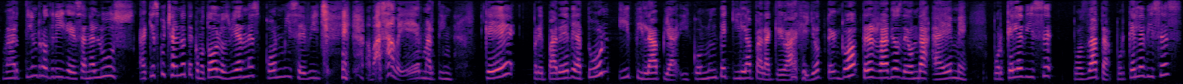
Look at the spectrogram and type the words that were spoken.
Martín Rodríguez, Ana Luz, aquí escuchándote como todos los viernes con mi ceviche. Vas a ver, Martín, que preparé de atún y tilapia y con un tequila para que baje. Yo tengo tres radios de onda AM. ¿Por qué le dice, postdata, por qué le dices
